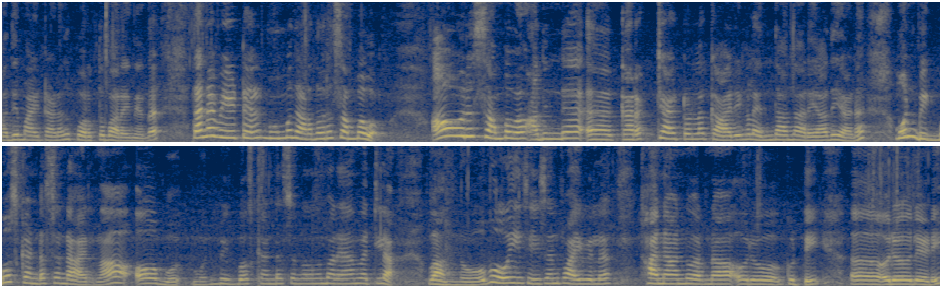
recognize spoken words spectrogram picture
ആദ്യമായിട്ടാണ് ഇത് പുറത്ത് പറയുന്നത്. തന്റെ വീട്ടിൽ മുമ്പ് നടന്ന ഒരു സംഭവം. ആ ഒരു സംഭവം അതിന്റെ കറക്റ്റായിട്ടുള്ള കാര്യങ്ങൾ എന്താണെന്ന് അറിയാതെയാണ് മുൻ ബിഗ് ബോസ് കണ്ടസ്റ്റന്റ് ആയിരുന്ന ഓ മുൻ ബിഗ് ബോസ് കണ്ടസ്റ്റന്റ് ഒന്നും പറയാൻ പറ്റില്ല. വന്നോ പോയി സീസൺ ഫൈവിൽ ഹന എന്ന് പറഞ്ഞ ഒരു കുട്ടി ഒരു ലേഡി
